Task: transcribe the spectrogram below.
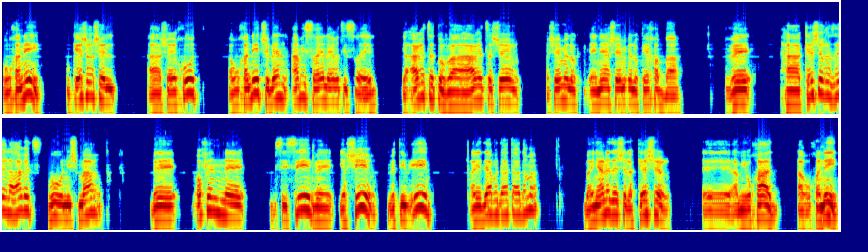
רוחני, הוא קשר של השייכות הרוחנית שבין עם ישראל לארץ ישראל, הארץ הטובה, הארץ אשר השם אלוק, עיני השם אלוקיך בה, והקשר הזה לארץ הוא נשמר באופן אה, בסיסי וישיר וטבעי על ידי עבודת האדמה. בעניין הזה של הקשר אה, המיוחד, הרוחני,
